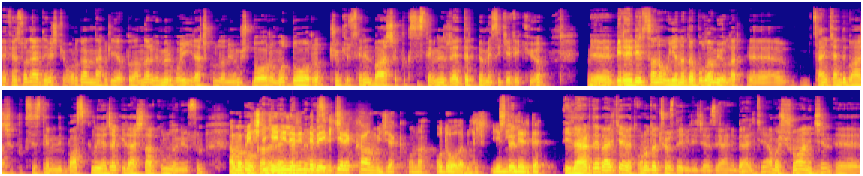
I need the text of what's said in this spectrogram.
Efe Soner demiş ki organ nakli yapılanlar ömür boyu ilaç kullanıyormuş. Doğru mu? Doğru. Çünkü senin bağışıklık sisteminin reddetmemesi gerekiyor. Ee, birebir sana uyanı da bulamıyorlar. Ee, sen kendi bağışıklık sistemini baskılayacak ilaçlar kullanıyorsun. Ama belki işte yenilerinde belki için. gerek kalmayacak ona. O da olabilir. Yeni İşte- ileride. İleride belki evet onu da çözebileceğiz yani belki ama şu an için e,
